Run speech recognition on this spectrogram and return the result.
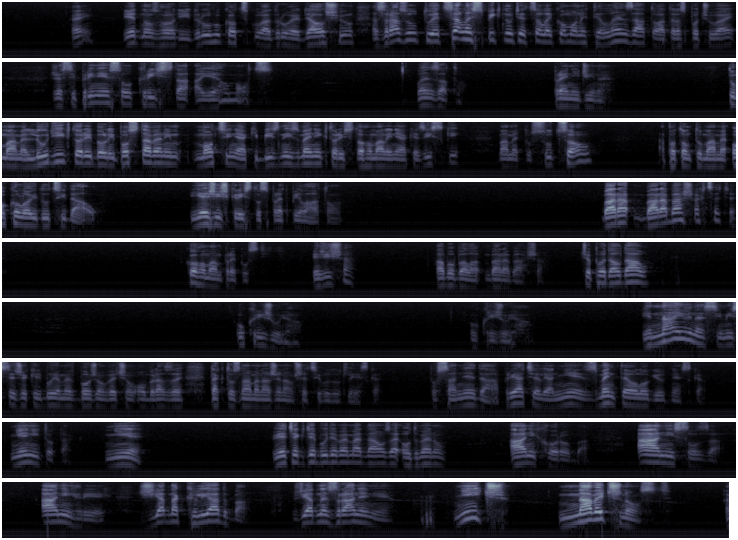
Hej? Jedno zhodí druhú kocku a druhé ďalšiu. A zrazu tu je celé spiknutie celej komunity len za to, a teraz počúvaj, že si priniesol Krista a jeho moc. Len za to. Pre nič iné. Tu máme ľudí, ktorí boli postavení moci, nejakí biznismeni, ktorí z toho mali nejaké zisky. Máme tu sudcov a potom tu máme okoloidúci dav. Ježiš Kristus pred Pilátom. Bara, Barabáša chcete? Koho mám prepustiť? Ježiša? Alebo Barabáša? Čo povedal Dav? Ukrižuj ho. Ukrižuj ho. Je naivné si myslieť, že keď budeme v Božom väčšom obraze, tak to znamená, že nám všetci budú tlieskať. To sa nedá. Priatelia, nie. Zmeň teológiu dneska. Není to tak. Nie. Viete, kde budeme mať naozaj odmenu? Ani choroba, ani slza, ani hriech, žiadna kliatba, žiadne zranenie. Nič na väčnosť,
